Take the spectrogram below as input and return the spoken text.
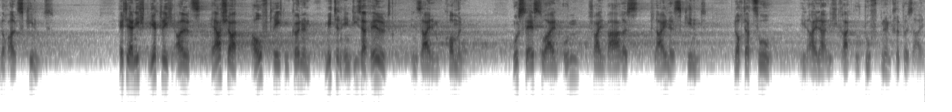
noch als Kind. Hätte er nicht wirklich als Herrscher auftreten können mitten in dieser Welt, in seinem Kommen, musste es so ein unscheinbares kleines Kind noch dazu in einer nicht gerade gut duftenden Krippe sein.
